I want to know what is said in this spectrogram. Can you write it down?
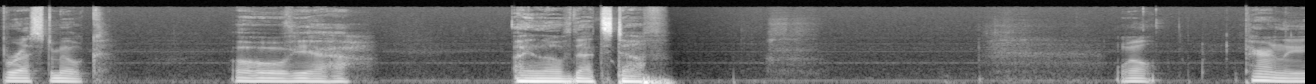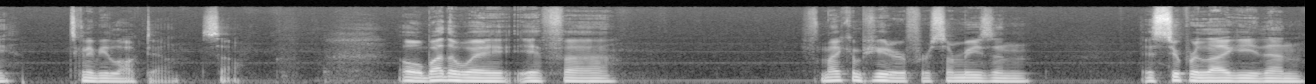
Breast milk. Oh yeah. I love that stuff. Well, apparently it's gonna be locked down. So, oh, by the way, if uh, if my computer for some reason is super laggy, then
